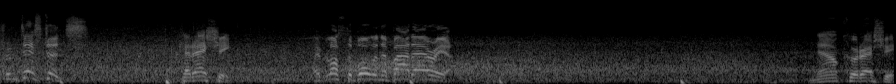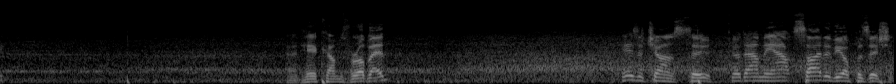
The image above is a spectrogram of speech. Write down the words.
from distance. Qureshi. They've lost the ball in a bad area. Now Qureshi. And here comes Robben. Here's a chance to go down the outside of the opposition.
